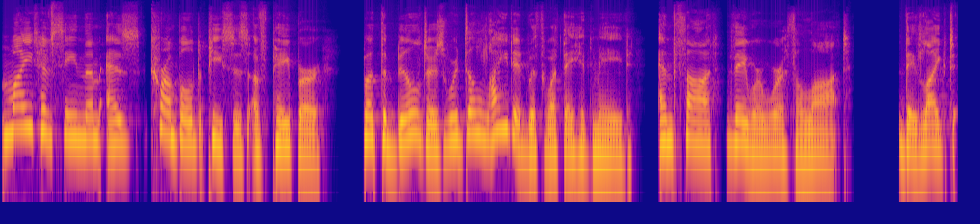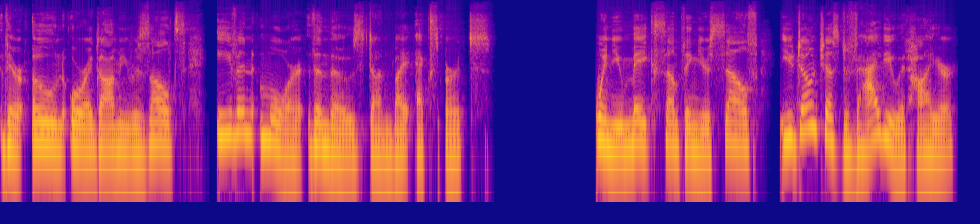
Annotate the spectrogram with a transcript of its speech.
might have seen them as crumpled pieces of paper, but the builders were delighted with what they had made and thought they were worth a lot. They liked their own origami results even more than those done by experts. When you make something yourself, you don't just value it higher,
